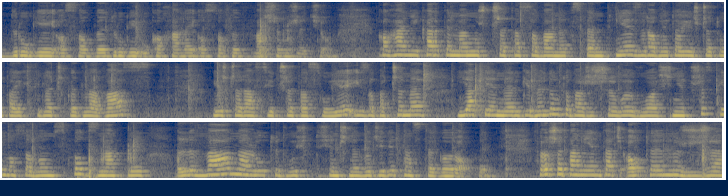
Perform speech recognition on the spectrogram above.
drugiej osoby, drugiej ukochanej osoby w Waszym życiu. Kochani, karty mam już przetasowane wstępnie. Zrobię to jeszcze tutaj chwileczkę dla Was. Jeszcze raz je przetasuję i zobaczymy, jakie energie będą towarzyszyły właśnie wszystkim osobom spod znaku Lwa na luty 2019 roku. Proszę pamiętać o tym, że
